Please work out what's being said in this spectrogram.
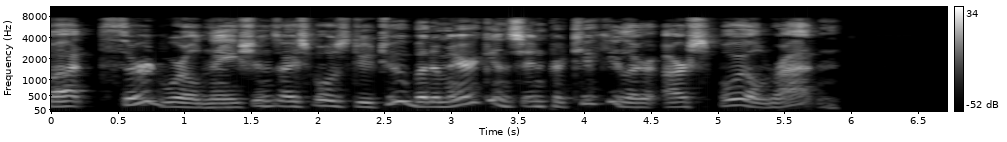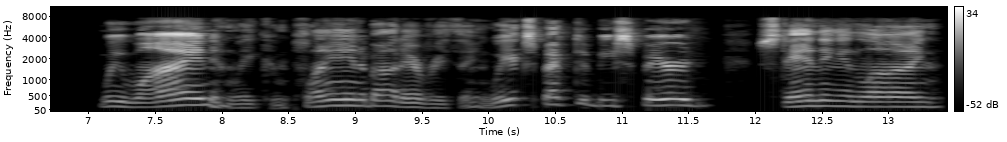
But third world nations, I suppose, do too. But Americans in particular are spoiled rotten. We whine and we complain about everything. We expect to be spared standing in line,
